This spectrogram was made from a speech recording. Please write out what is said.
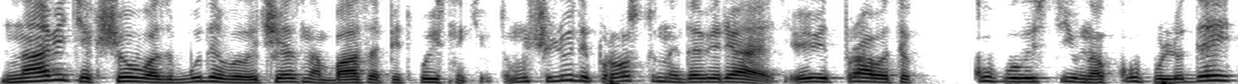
Навіть якщо у вас буде величезна база підписників, тому що люди просто не довіряють. Ви відправите купу листів на купу людей,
